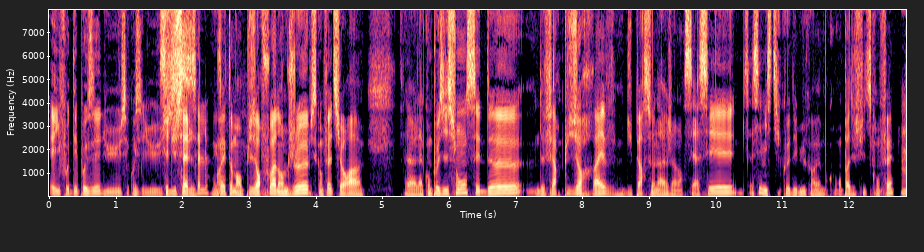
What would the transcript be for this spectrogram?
et il faut déposer du, c'est quoi, c'est du, sel, Ouais. exactement, plusieurs fois dans le jeu, puisqu'en fait, il y aura euh, la composition, c'est de, de faire plusieurs rêves du personnage. Alors, c'est assez, c'est assez mystique au début quand même, on comprend pas tout de suite ce qu'on fait. Mm.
